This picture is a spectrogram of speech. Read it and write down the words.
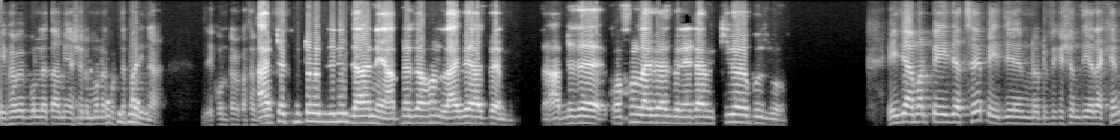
এইভাবে বললে তো আমি আসলে মনে করতে পারি না যে কোনটার কথা আরেকটা ছোট জিনিস জানেন আপনি যখন লাইভে আসবেন আপনি যে কখন লাইভে আসবেন এটা আমি কীভাবে বুঝব? এই যে আমার পেজ আছে পেজে নোটিফিকেশন দিয়ে রাখেন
